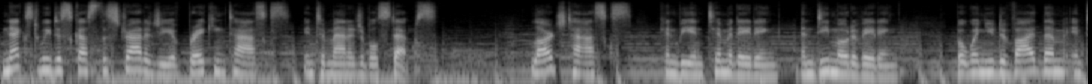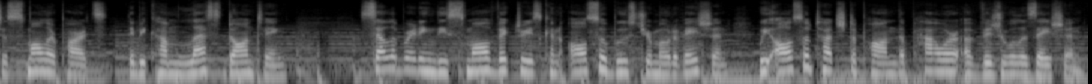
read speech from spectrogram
Next, we discuss the strategy of breaking tasks into manageable steps. Large tasks can be intimidating and demotivating, but when you divide them into smaller parts, they become less daunting. Celebrating these small victories can also boost your motivation. We also touched upon the power of visualization.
